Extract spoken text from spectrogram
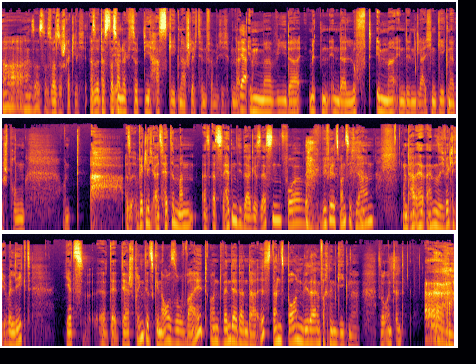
Ah, das, das, war so schrecklich. Also das, das waren wirklich so die Hassgegner schlechthin für mich. Ich bin da ja. immer wieder mitten in der Luft, immer in den gleichen Gegner gesprungen. Und ah, also wirklich, als hätte man, als, als hätten die da gesessen vor wie viel, 20 Jahren und hätten sich wirklich überlegt, jetzt, äh, der, der springt jetzt genau so weit und wenn der dann da ist, dann spawnen wir da einfach einen Gegner. So und, und ah,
